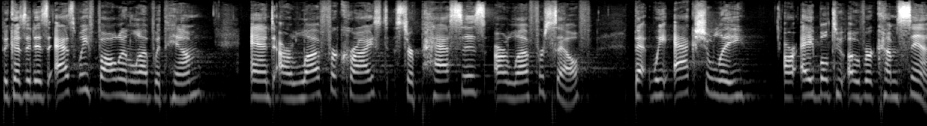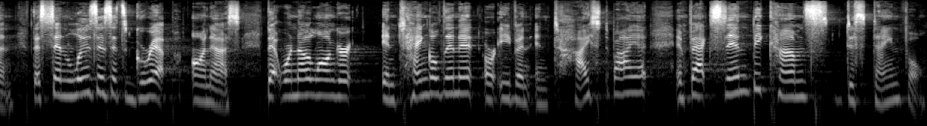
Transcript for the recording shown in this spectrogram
Because it is as we fall in love with Him and our love for Christ surpasses our love for self that we actually are able to overcome sin, that sin loses its grip on us, that we're no longer entangled in it or even enticed by it. In fact, sin becomes disdainful.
